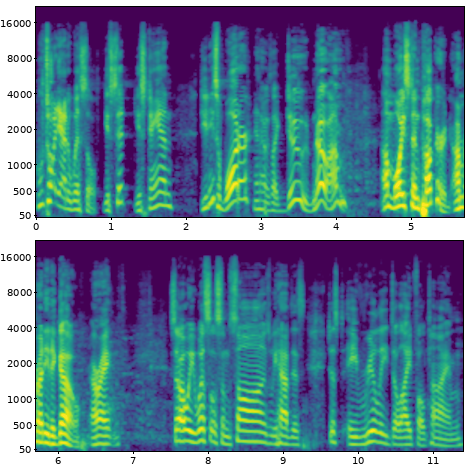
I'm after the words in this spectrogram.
Who taught you how to whistle? You sit, you stand, do you need some water? And I was like, Dude, no, I'm, I'm moist and puckered. I'm ready to go. All right. So we whistle some songs. We have this just a really delightful time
